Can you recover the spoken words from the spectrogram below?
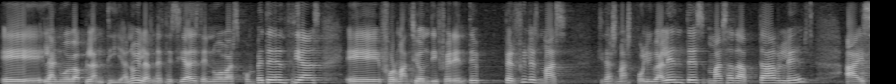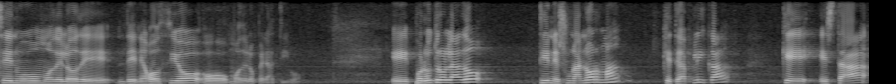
eh, la nueva plantilla ¿no? y las necesidades de nuevas competencias, eh, formación diferente, perfiles más, quizás más polivalentes, más adaptables a ese nuevo modelo de, negocio o modelo operativo. Eh, por otro lado, tienes una norma que te aplica que está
